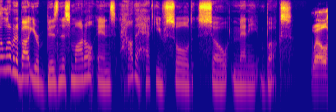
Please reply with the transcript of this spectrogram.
a little bit about your business model and how the heck you've sold so many books. Well,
